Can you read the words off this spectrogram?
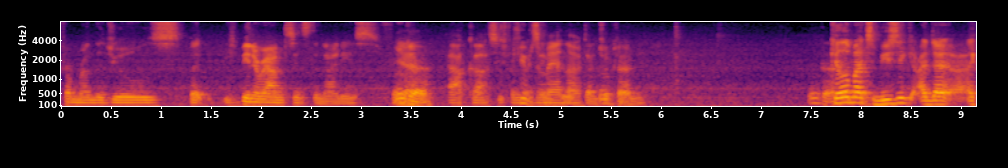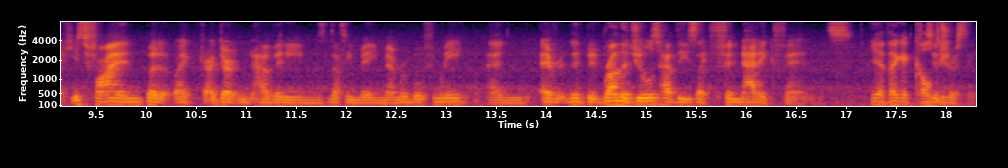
from Run the Jewels, but he's been around since the nineties. From Okay. Outkast. He's from Cube's that a man, though. Dungeon Okay. Family. Okay. Killer Mike's music, I don't like. It's fine, but like I don't have any. There's nothing being memorable for me. And every the, Run the Jewels have these like fanatic fans. Yeah, they get It's culty. interesting.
